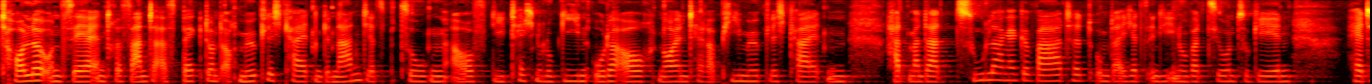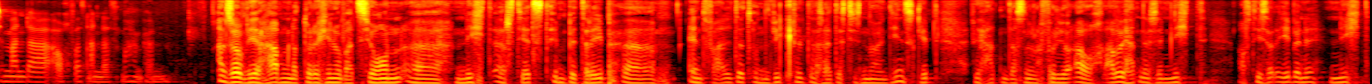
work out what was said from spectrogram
tolle und sehr interessante Aspekte und auch Möglichkeiten genannt, jetzt bezogen auf die Technologien oder auch neuen Therapiemöglichkeiten. Hat man da zu lange gewartet, um da jetzt in die Innovation zu gehen? Hätte man da auch was anders machen können? Also wir haben natürlich Innovation äh, nicht erst jetzt im Betrieb äh, entfaltet und entwickelt, seit es diesen neuen Dienst gibt. Wir hatten das nur früher auch, aber wir hatten es eben nicht auf dieser Ebene, nicht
